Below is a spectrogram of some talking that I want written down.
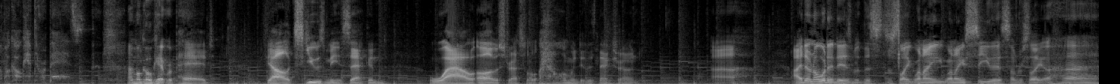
I'm gonna go get the repairs. I'm gonna go get repaired. Yeah, I'll excuse me a second. Wow. Oh, that was stressful. I don't want to do this next round. Uh, I don't know what it is, but this just like when I when I see this, I'm just like, uh,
